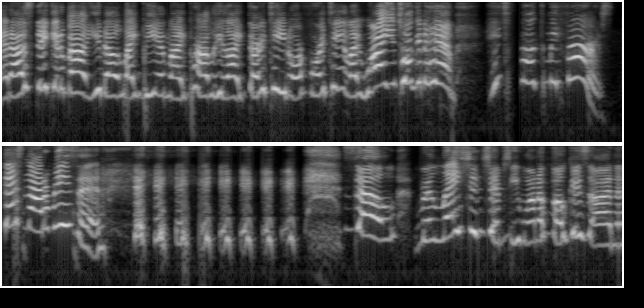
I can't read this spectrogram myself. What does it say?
And i was thinking about you know like being like probably like 13 or 14 like why are you talking to him he talked to me first. That's not a reason. so, relationships, you want to focus on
